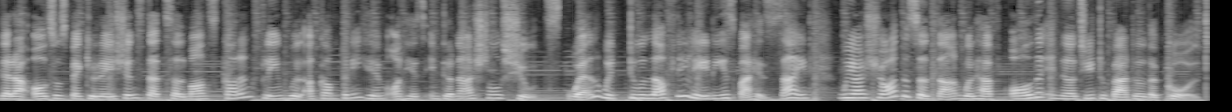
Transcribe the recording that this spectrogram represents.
There are also speculations that Salman's current flame will accompany him on his international shoots. Well, with two lovely ladies by his side, we are sure the Sultan will have all the energy to battle the cold.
